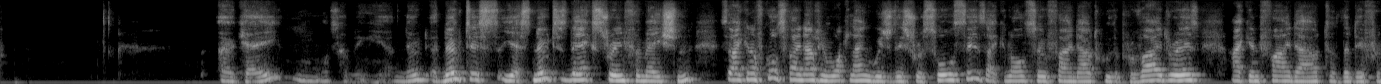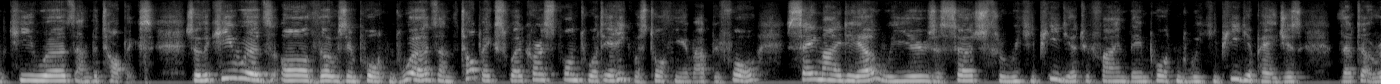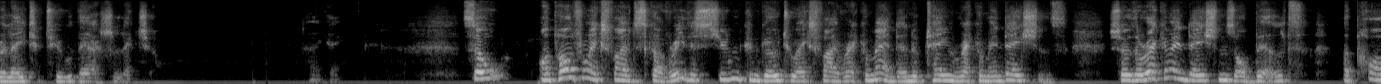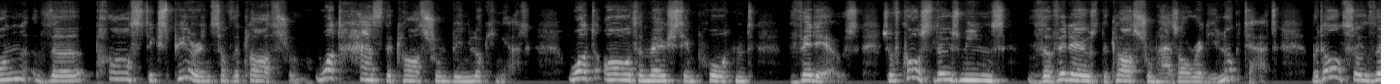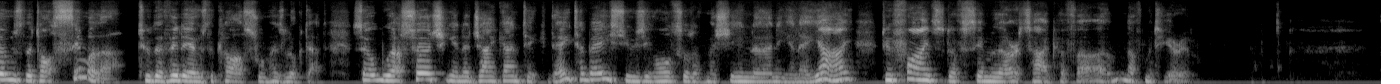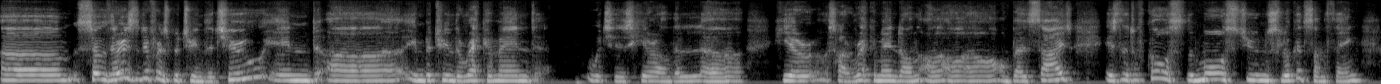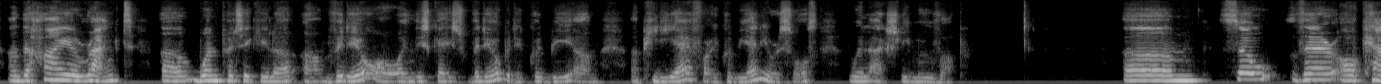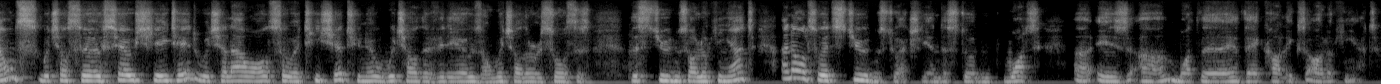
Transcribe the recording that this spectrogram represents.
Okay, what's happening here? Uh, notice, yes, notice the extra information. So I can, of course, find out in what language this resource is. I can also find out who the provider is. I can find out the different keywords and the topics. So the keywords are those important words and the topics will correspond to what Eric was talking about before. Same idea, we use a search through Wikipedia to find the important Wikipedia pages that are related to the actual lecture. So apart from X5 Discovery, the student can go to X5 Recommend and obtain recommendations. So the recommendations are built upon the past experience of the classroom. What has the classroom been looking at? What are the most important videos? So of course, those means the videos the classroom has already looked at, but also those that are similar to the videos the classroom has looked at. So we are searching in a gigantic database using all sort of machine learning and AI to find sort of similar type of, uh, of material. Um, so there is a difference between the two and uh, in between the recommend which is here on the uh, here sorry recommend on, on on both sides is that of course the more students look at something and the higher ranked uh, one particular um, video, or in this case video, but it could be um, a PDF or it could be any resource, will actually move up. Um, so there are counts which are so associated, which allow also a teacher to know which are the videos or which are the resources the students are looking at, and also its students to actually understand what uh, is um, what the, their colleagues are looking at.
